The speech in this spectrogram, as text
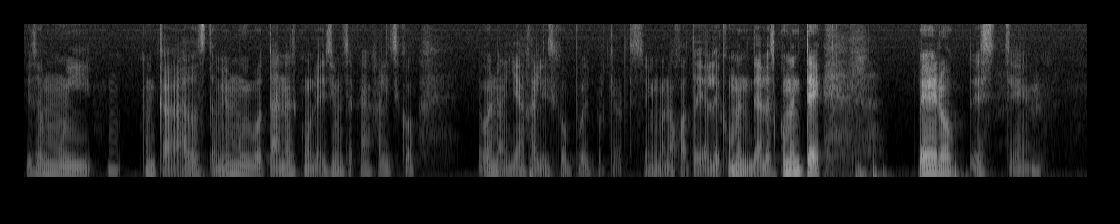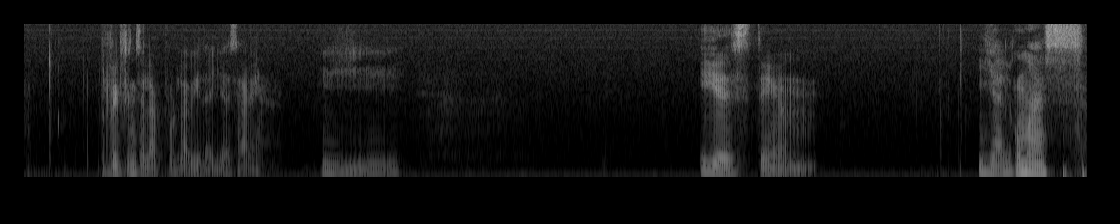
si son muy, muy cagados, también muy botanas, como le decimos acá en Jalisco. Bueno, allá en Jalisco, pues, porque ahorita estoy en Guanajuato, ya, le comenté, ya les comenté. Pero, este, rífensela por la vida, ya saben. Y... Y este... Y algo más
